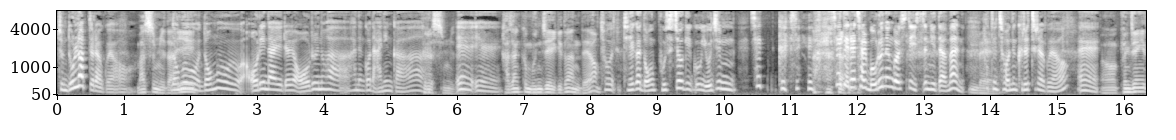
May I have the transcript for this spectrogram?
좀 놀랍더라고요. 맞습니다. 너무 너무 어린 아이를 어른화하는 건 아닌가. 그렇습니다. 예, 예. 가장 큰 문제이기도 한데요. 저 제가 너무 보수적이고 요즘 세, 그 세, 세대를 잘 모르는 걸 수도 있습니다만 네. 하여튼 저는 그렇더라고요. 예. 어, 굉장히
